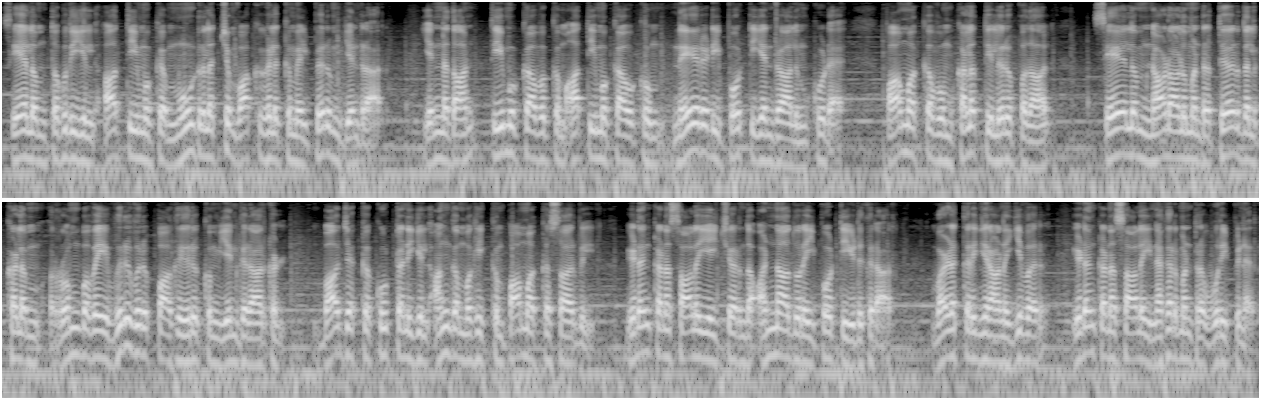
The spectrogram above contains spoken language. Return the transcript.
சேலம் தொகுதியில் அதிமுக மூன்று லட்சம் வாக்குகளுக்கு மேல் பெறும் என்றார். என்னதான் திமுகவுக்கும் அதிமுகவுக்கும் நேரடி போட்டி என்றாலும் கூட பாமகவும் களத்தில் இருப்பதால் சேலம் நாடாளுமன்ற தேர்தல் களம் ரொம்பவே விறுவிறுப்பாக இருக்கும் என்கிறார்கள். பாஜக கூட்டணியில் அங்கம் வகிக்கும் பாமக சார்பில் இடங்கண சாலையைச் சேர்ந்த அண்ணாதுரை போட்டியிடுகிறார். வழக்கறிஞரான இவர் இடங்கண சாலை நகர்மன்ற உறுப்பினர்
